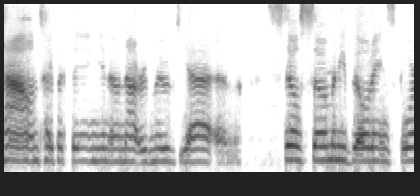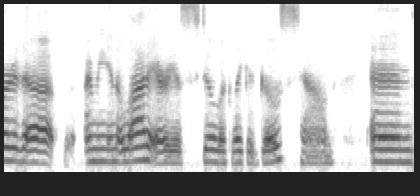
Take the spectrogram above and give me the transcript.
town type of thing, you know, not removed yet. And still so many buildings boarded up. I mean, a lot of areas still look like a ghost town. And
